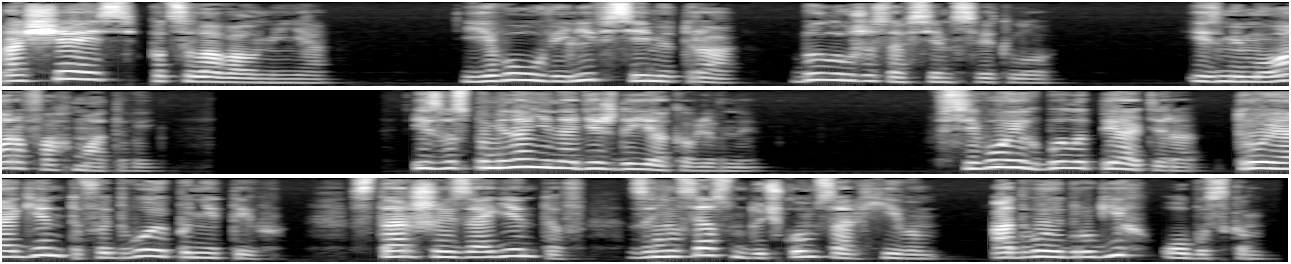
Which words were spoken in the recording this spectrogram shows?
Прощаясь, поцеловал меня. Его увели в семь утра, было уже совсем светло. Из мемуаров Ахматовой. Из воспоминаний Надежды Яковлевны. Всего их было пятеро, трое агентов и двое понятых. Старший из агентов занялся сундучком с архивом, а двое других — обыском.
